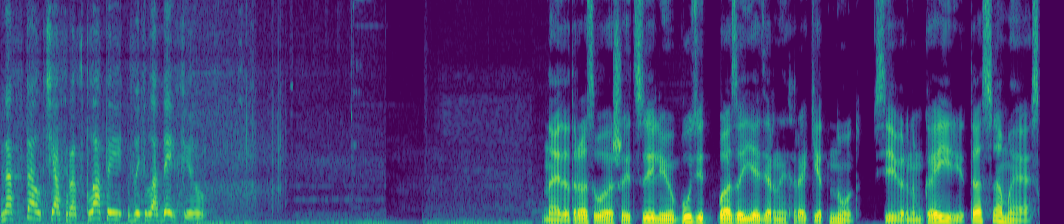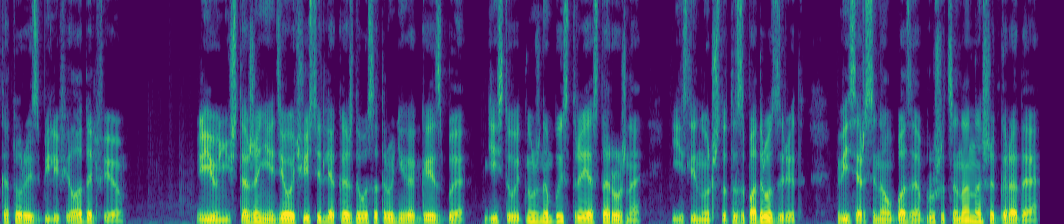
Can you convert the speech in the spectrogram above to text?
Настал час расплаты за Филадельфию. На этот раз вашей целью будет база ядерных ракет НОД в Северном Каире, та самая, с которой сбили Филадельфию. Ее уничтожение – дело чести для каждого сотрудника ГСБ. Действовать нужно быстро и осторожно. Если НОД что-то заподозрит, весь арсенал базы обрушится на наши города.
